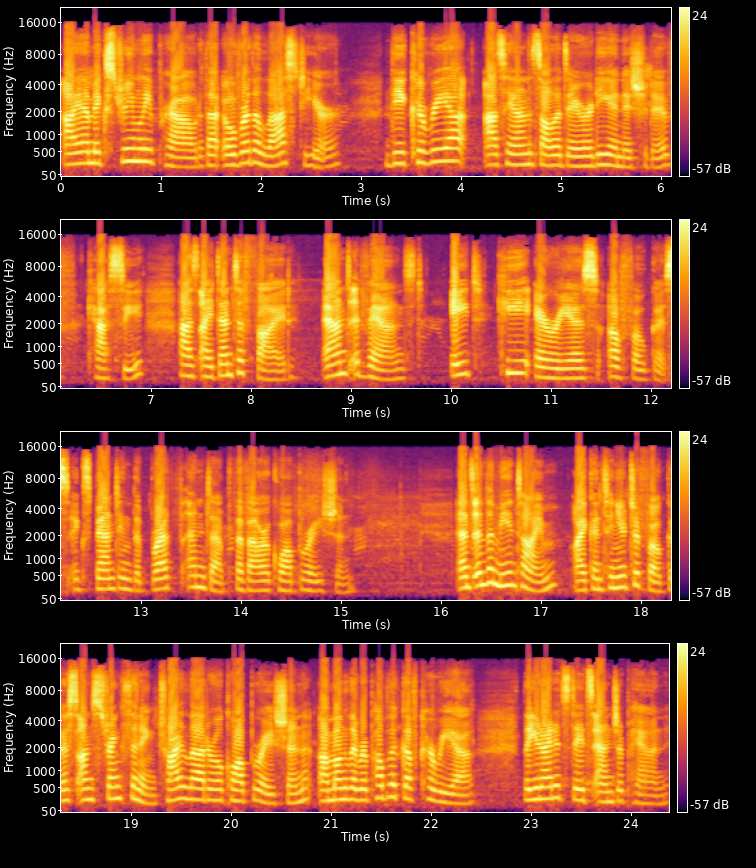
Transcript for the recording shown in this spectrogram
I am extremely proud that over the last year, the Korea ASEAN Solidarity Initiative, KASI, has identified and advanced eight key areas of focus, expanding the breadth and depth of our cooperation. And in the meantime, I continue to focus on strengthening trilateral cooperation among the Republic of Korea, the United States, and Japan.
